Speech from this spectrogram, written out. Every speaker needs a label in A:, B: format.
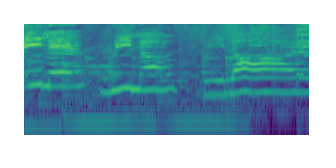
A: We live, we love, we lie.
